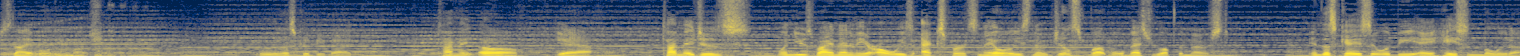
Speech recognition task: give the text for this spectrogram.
she's not able to do much. Ooh, this could be bad. Time mage. Oh, yeah. Time mages, when used by an enemy, are always experts, and they always know just what will mess you up the most. In this case, it would be a hastened Miluda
